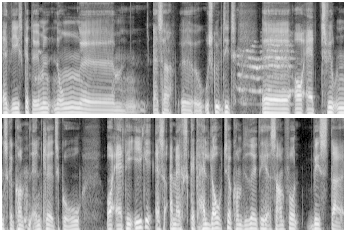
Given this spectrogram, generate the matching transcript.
at vi ikke skal dømme nogen øh, altså, øh, uskyldigt, øh, og at tvivlen skal komme den anklagede til gode. Og at det ikke, altså, at man skal have lov til at komme videre i det her samfund, hvis der,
